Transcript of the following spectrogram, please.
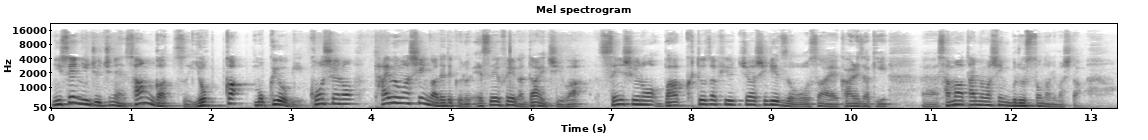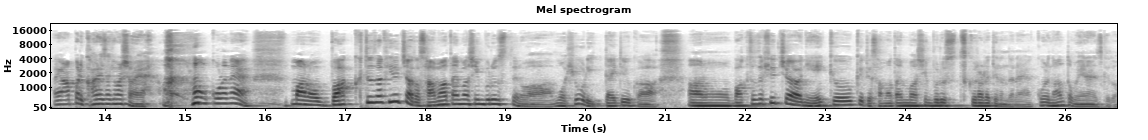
2021年3月4日木曜日今週のタイムマシンが出てくる SF 映画第1位は先週のバックトゥザフューチャーシリーズを抑え返り咲きサマータイムマシンブルースとなりました。やっぱり返り咲きましたね。これね、まあ、あの、バックトゥザフューチャーとサマータイムマシンブルースっていうのは、もう表裏一体というか、あの、バックトゥザフューチャーに影響を受けてサマータイムマシンブルース作られてるんでね、これ何とも言えないんですけど、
